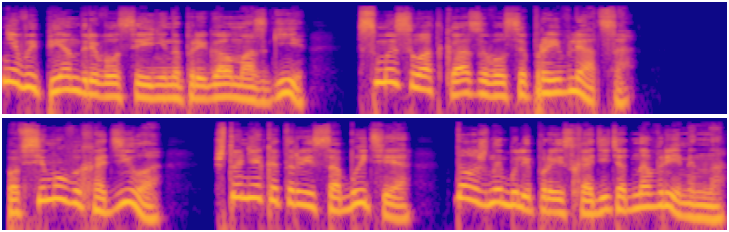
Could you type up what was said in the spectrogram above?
не выпендривался и не напрягал мозги, смысл отказывался проявляться. По всему выходило, что некоторые события должны были происходить одновременно.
